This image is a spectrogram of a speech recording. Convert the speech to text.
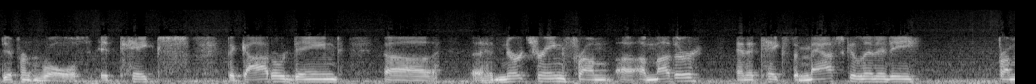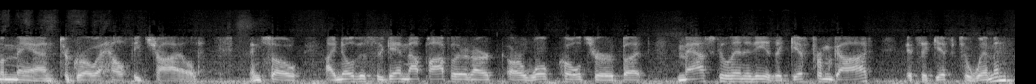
different roles. It takes the God ordained uh, uh, nurturing from uh, a mother, and it takes the masculinity from a man to grow a healthy child. And so I know this is again not popular in our, our woke culture, but masculinity is a gift from God. It's a gift to women.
